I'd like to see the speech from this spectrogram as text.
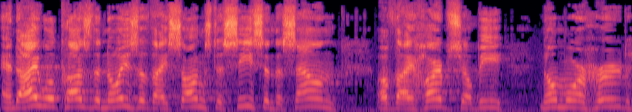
And I will cause the noise of thy songs to cease, and the sound of thy harps shall be no more heard.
